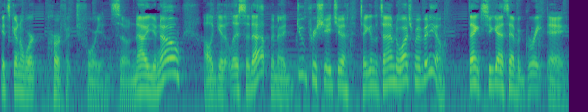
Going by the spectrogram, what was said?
it's going to work perfect for you. So now you know. I'll get it listed up, and I do appreciate you taking the time to watch my video. Thanks. You guys have a great day.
